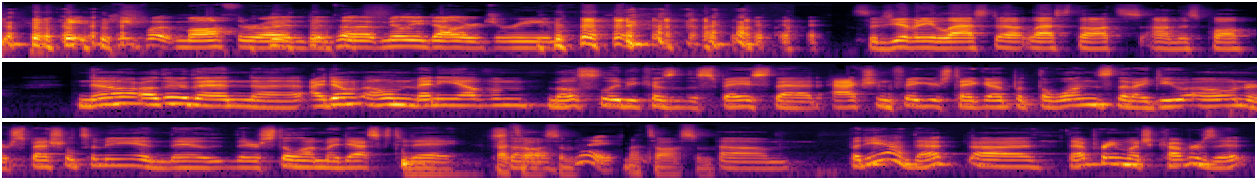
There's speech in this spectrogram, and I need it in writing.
right. He, he put Mothra into the Million Dollar Dream. so, do you have any last uh, last thoughts on this, Paul? No, other than uh, I don't own many of them, mostly because of the space that action figures take up. But the ones that I do own are special to me, and they they're still on my desk today. That's So, awesome. Nice. That's awesome. Um, but yeah, that uh, that pretty much covers it.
